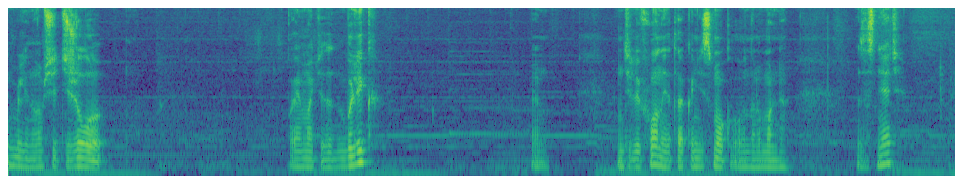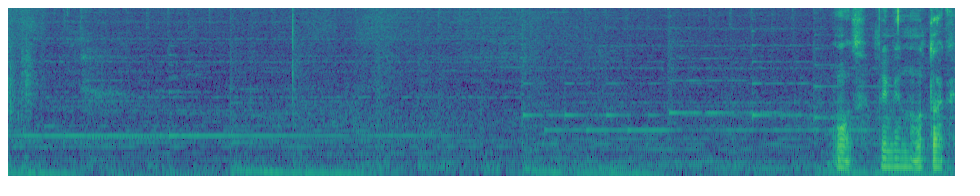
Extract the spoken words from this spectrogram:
Блин, вообще тяжело поймать этот блик. Прям на телефон я так и не смог его нормально заснять. Вот, примерно вот так.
